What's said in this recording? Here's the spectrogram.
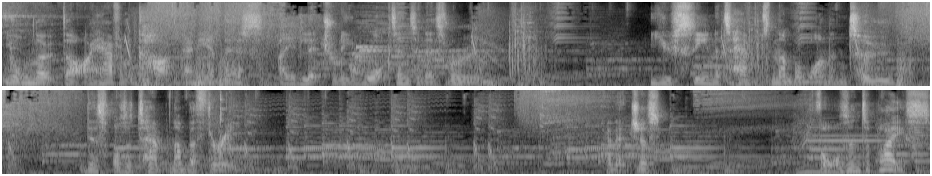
You'll note that I haven't cut any of this, I literally walked into this room. You've seen attempt number one and two, this was attempt number three. And it just falls into place.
